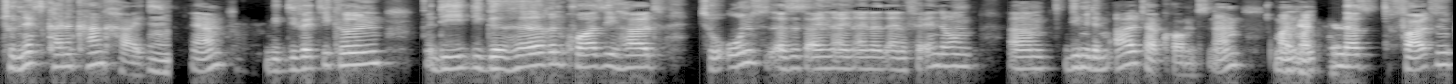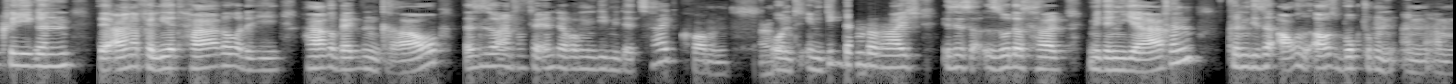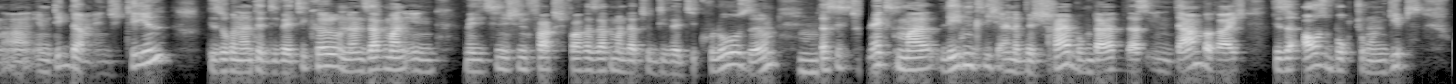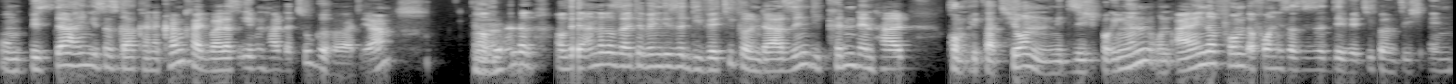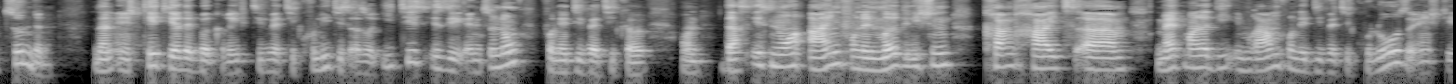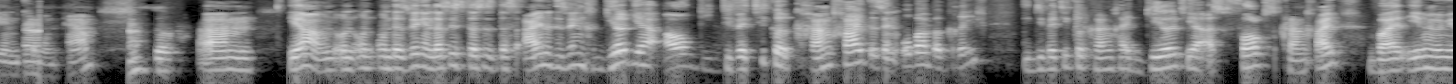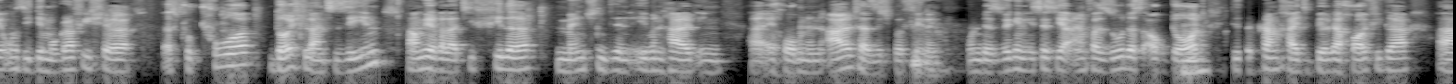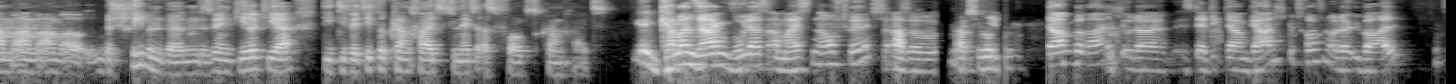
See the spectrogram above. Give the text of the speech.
zunächst keine Krankheit. Mhm. Ja? Die Divertikeln, die, die gehören quasi halt zu uns. Das ist ein, ein, eine, eine Veränderung, ähm, die mit dem Alter kommt. Ne? Man, okay. man kann das Falten kriegen, der eine verliert Haare oder die Haare werden grau. Das sind so einfach Veränderungen, die mit der Zeit kommen. Ja. Und im Dickdarmbereich ist es so, dass halt mit den Jahren können diese Ausbuchtungen im, im, äh, im Dickdarm entstehen, die sogenannte Divertikel. Und dann sagt man in medizinischen Fachsprache, sagt man dazu Divertikulose. Mhm. Das ist zunächst mal lediglich eine Beschreibung, da dass im Darmbereich diese Ausbuchtungen gibt. Und bis dahin ist das gar keine Krankheit, weil das eben halt dazugehört, ja. ja. Auf, der andere, auf der anderen Seite, wenn diese Divertikeln da sind, die können dann halt Komplikationen mit sich bringen. Und eine Form davon ist, dass diese Divertikeln sich entzünden. Dann entsteht hier der Begriff Divertikulitis. Also Itis ist die Entzündung von der Divertikel. Und das ist nur ein von den möglichen Krankheitsmerkmalen, die im Rahmen von der Divertikulose entstehen können. Ja, so, ähm, ja und, und, und, und deswegen, das ist, das ist das eine. Deswegen gilt ja auch die Divertikelkrankheit, das ist ein Oberbegriff, die Divertikelkrankheit gilt ja als Volkskrankheit, weil eben wenn wir uns die demografische äh, Struktur Deutschlands sehen, haben wir relativ viele Menschen, die dann eben halt in äh, erhobenen Alter sich befinden. Und deswegen ist es ja einfach so, dass auch dort mhm. diese Krankheitsbilder häufiger ähm, ähm, ähm, beschrieben werden. Deswegen gilt ja die Divertikelkrankheit zunächst als Volkskrankheit. Kann man sagen, wo das am meisten auftritt? Also absolut. Dickdarmbereich oder ist der Dickdarm gar nicht betroffen oder überall?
